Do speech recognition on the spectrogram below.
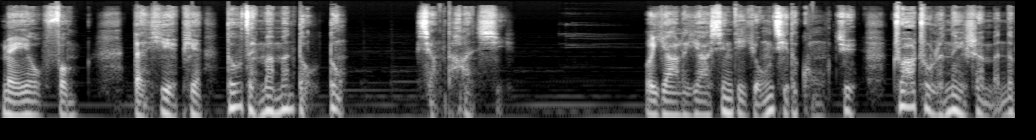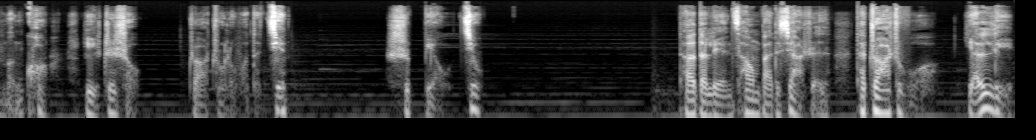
没有风，但叶片都在慢慢抖动，像叹息。我压了压心底涌起的恐惧，抓住了那扇门的门框，一只手抓住了我的肩，是表舅。他的脸苍白的吓人，他抓住我，眼里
